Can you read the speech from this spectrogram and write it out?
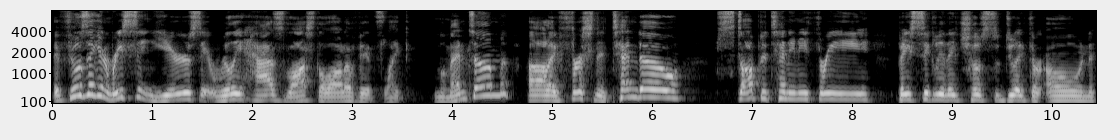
it feels like in recent years it really has lost a lot of its like momentum. Uh, like first Nintendo stopped attending E3. Basically, they chose to do like their own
